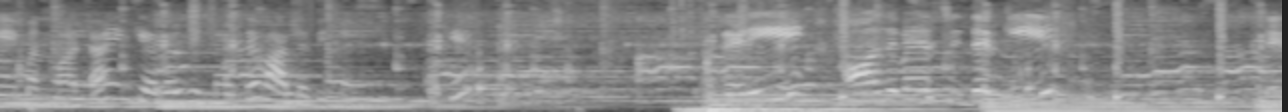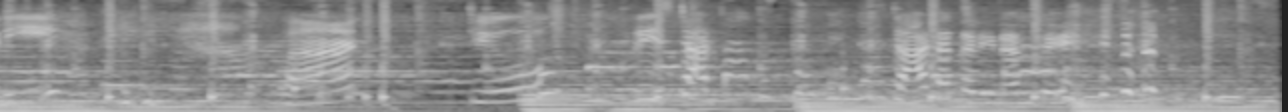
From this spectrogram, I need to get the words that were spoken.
గేమ్ అనమాట ఇంకెవరు విన్ అయితే వాళ్ళది. Okay ready all the best ఇద్దరికి. Ready one two three start start అన్నది నేను అంతే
